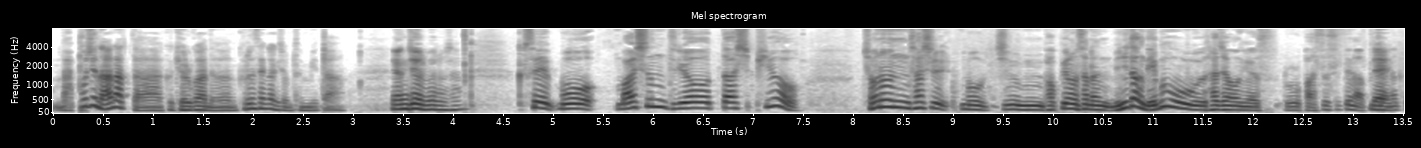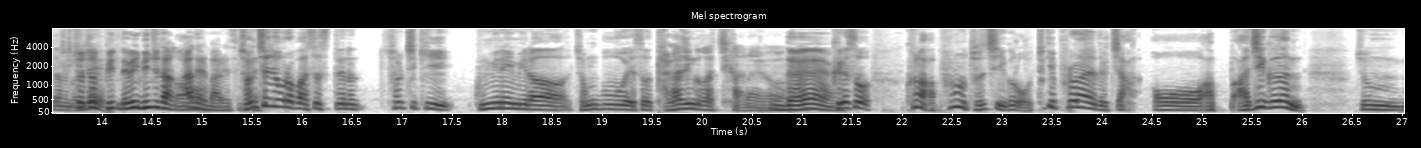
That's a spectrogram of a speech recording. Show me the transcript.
나쁘진 않았다 그 결과는 그런 생각이 좀 듭니다. 양재열 변호사. 글쎄 뭐 말씀드렸다시피요. 저는 사실 뭐 지금 박 변호사는 민주당 내부 사정으로 봤었을 때는 나쁘지 네. 않았다는 건데. 저, 저 민주당 어, 안을 말했을 전체적으로 봤었을 때는 솔직히 국민의힘이라 정부에서 달라진 것 같지가 않아요. 네. 그래서 그럼 앞으로는 도대체 이걸 어떻게 풀어놔야 될지 아, 어 아직은 좀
